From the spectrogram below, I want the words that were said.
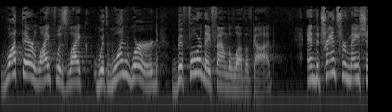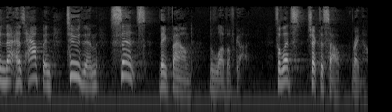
what their life was like with one word before they found the love of God and the transformation that has happened to them since they found the love of God. So let's check this out right now.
